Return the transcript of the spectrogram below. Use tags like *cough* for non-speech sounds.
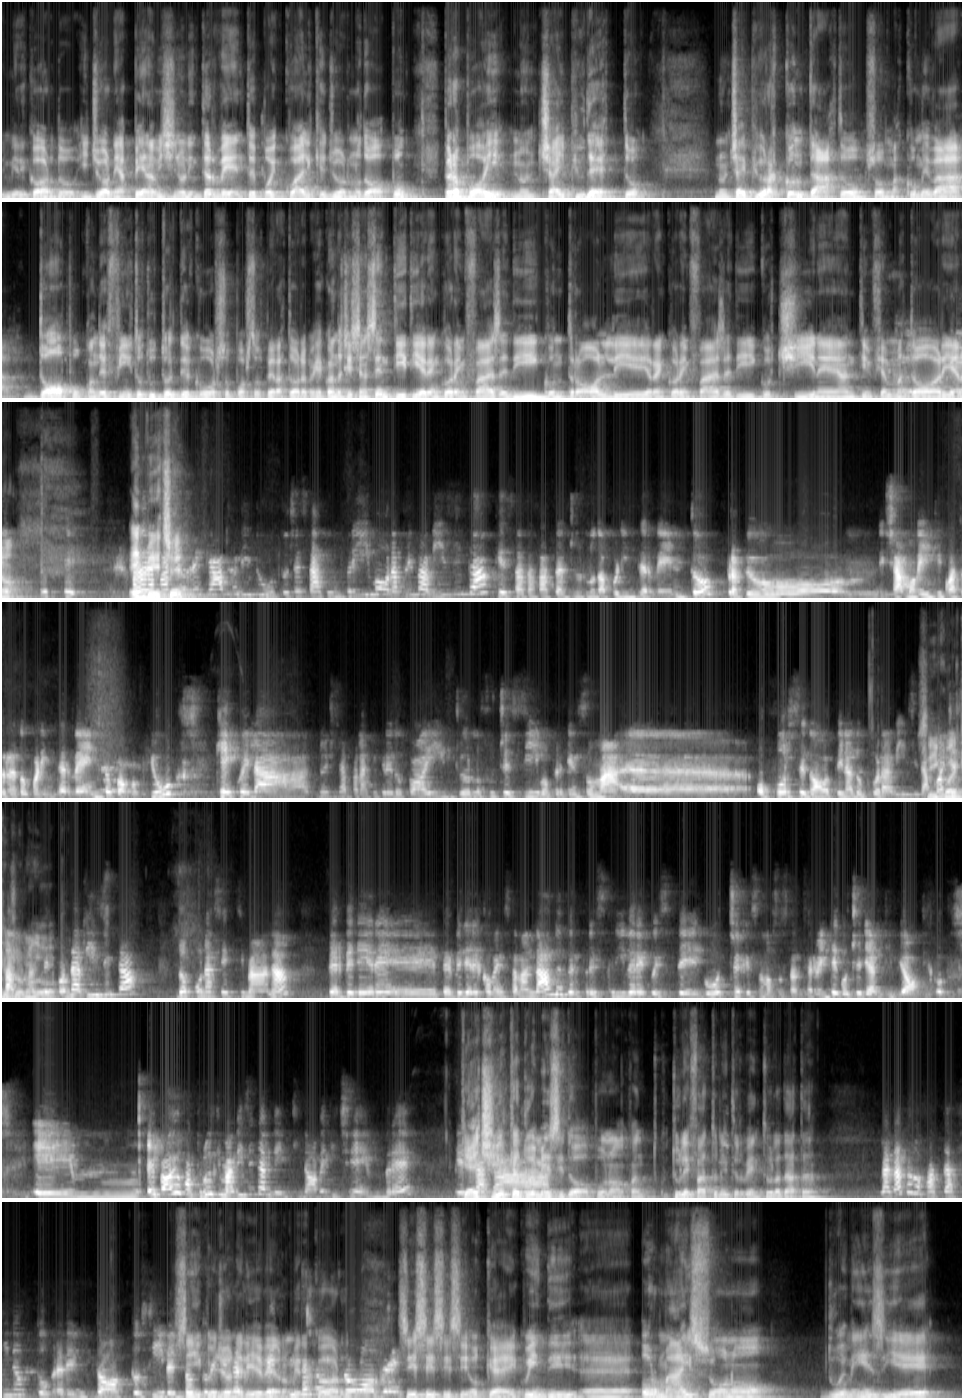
mi ricordo i giorni appena vicino all'intervento e poi qualche giorno dopo. Però poi non ci hai più detto non ci hai più raccontato insomma come va dopo quando è finito tutto il decorso post operatorio perché quando ci siamo sentiti eri ancora in fase di controlli era ancora in fase di goccine antinfiammatorie no? e allora, invece? un recap di tutto. C'è stato un primo, una prima visita che è stata fatta il giorno dopo l'intervento proprio diciamo 24 ore dopo l'intervento, poco più, che quella, noi ci siamo parlati credo poi il giorno successivo, perché insomma, eh, o forse do, appena dopo la visita. Sì, poi c'è stata una dopo. seconda visita dopo una settimana per vedere, per vedere, come stava andando e per prescrivere queste gocce che sono sostanzialmente gocce di antibiotico. E, ehm, e poi ho fatto l'ultima visita il 29 dicembre. Che, che è, stata... circa due mesi dopo, no? Tu l'hai fatto l'intervento, la data? La data l'ho fatta a fine ottobre, 28, sì, 28 Sì, quei giorni lì, è vero, mi ricordo. Ottobre. Sì, sì, sì, sì, ok, quindi eh, ormai sono due mesi e,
